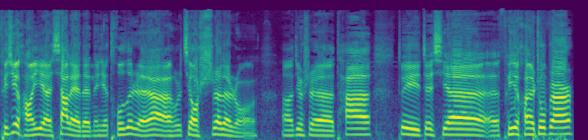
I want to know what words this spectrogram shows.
培训行业下来的那些投资人啊，或者教师啊那种啊、就是他对这些呃培训行业周边儿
